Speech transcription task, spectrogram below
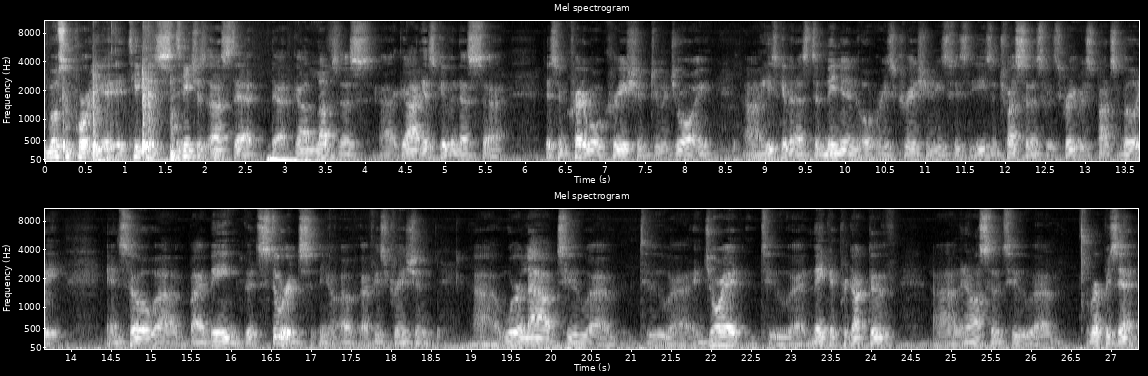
most importantly, it teaches teaches us that, that God loves us. Uh, God has given us uh, this incredible creation to enjoy. Uh, he's given us dominion over His creation. He's, he's, he's entrusted us with great responsibility, and so uh, by being good stewards, you know, of, of His creation, uh, we're allowed to to enjoy it, to make it productive, and also to um, represent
